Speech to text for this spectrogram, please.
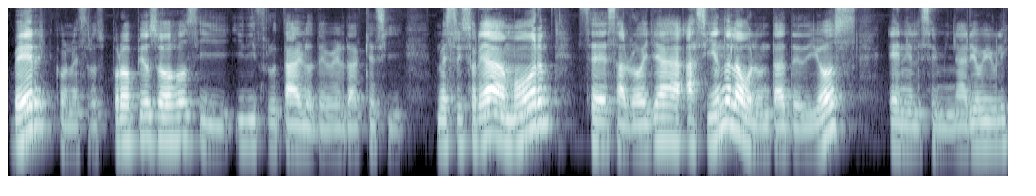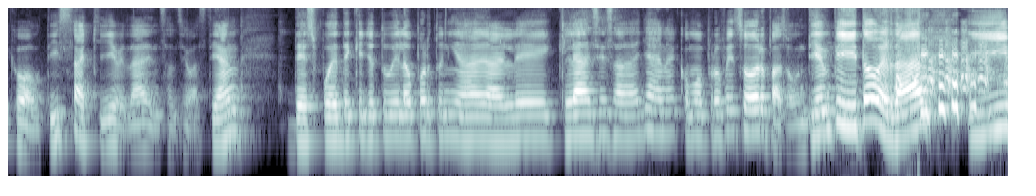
ver con nuestros propios ojos y, y disfrutarlos, de verdad que sí. Nuestra historia de amor se desarrolla haciendo la voluntad de Dios en el Seminario Bíblico Bautista, aquí, ¿verdad? En San Sebastián. Después de que yo tuve la oportunidad de darle clases a Dayana como profesor, pasó un tiempito, ¿verdad? Y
